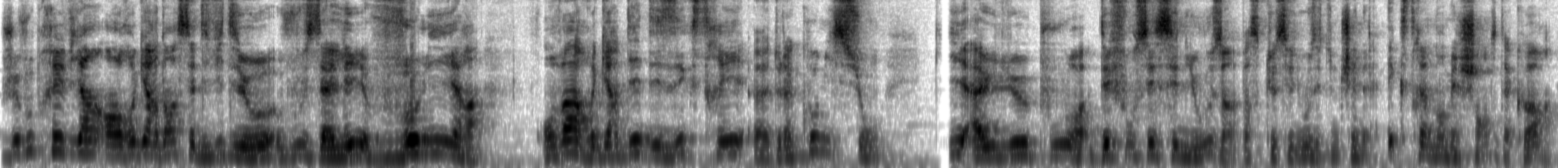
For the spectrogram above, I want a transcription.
Je vous préviens, en regardant cette vidéo, vous allez vomir. On va regarder des extraits euh, de la commission qui a eu lieu pour défoncer CNews, parce que CNews est une chaîne extrêmement méchante, d'accord?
